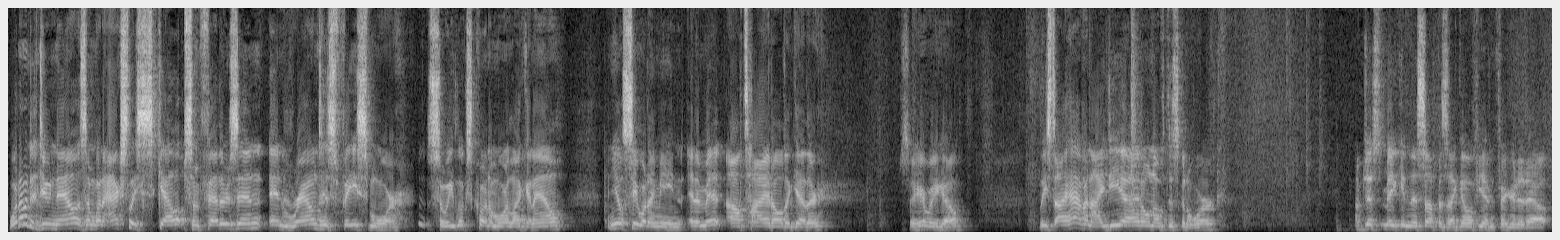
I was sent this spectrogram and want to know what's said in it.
What I'm going to do now is I'm going to actually scallop some feathers in and round his face more so he looks kind of more like an owl. And you'll see what I mean. In a minute, I'll tie it all together. So here we go. At least I have an idea. I don't know if this is going to work. I'm just making this up as I go if you haven't figured it out.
